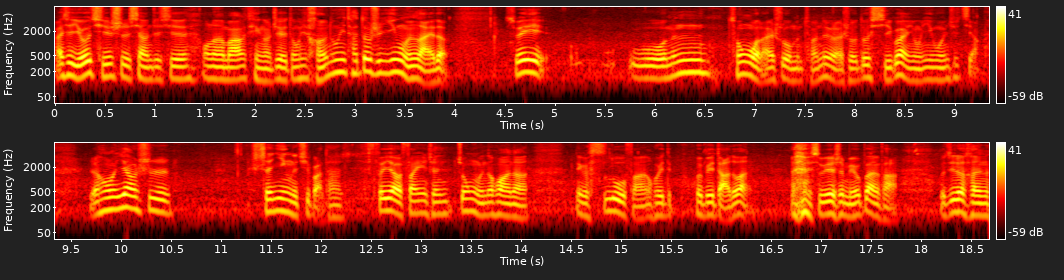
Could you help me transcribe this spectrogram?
而且尤其是像这些 online marketing 啊这些东西，很多东西它都是英文来的，所以我们从我来说，我们团队来说，都习惯用英文去讲。然后要是生硬的去把它非要翻译成中文的话呢，那个思路反而会会被打断，所以也是没有办法。我记得很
